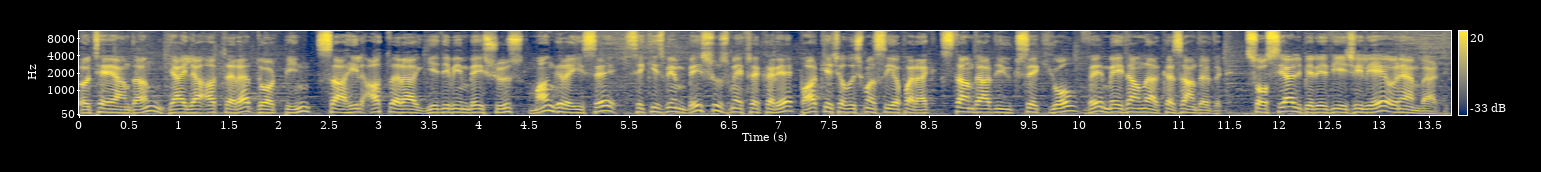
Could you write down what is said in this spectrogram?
Öte yandan Yayla Aklar'a 4000, Sahil Aklar'a 7500, Mangara ise 8500 metrekare parke çalışması yaparak standardı yüksek yol ve meydanlar kazandırdık. Sosyal belediyeciliğe önem verdik.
